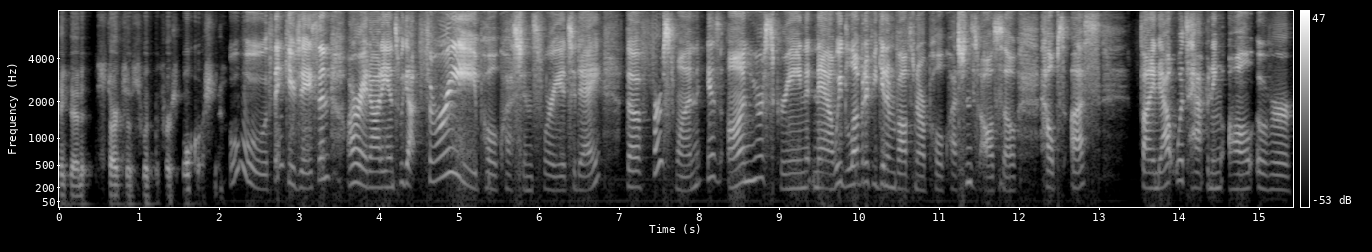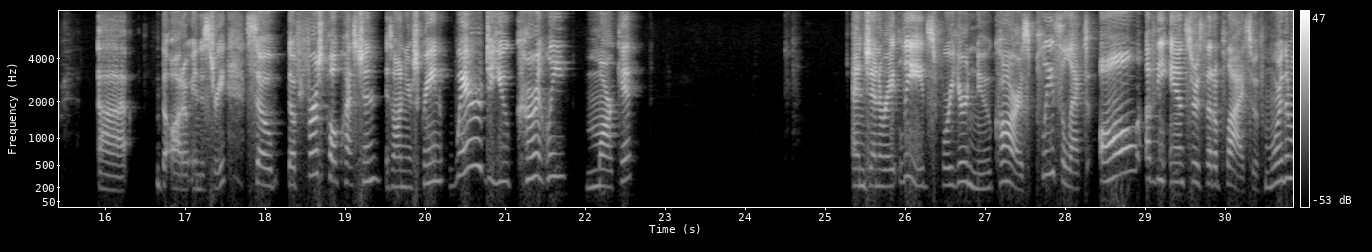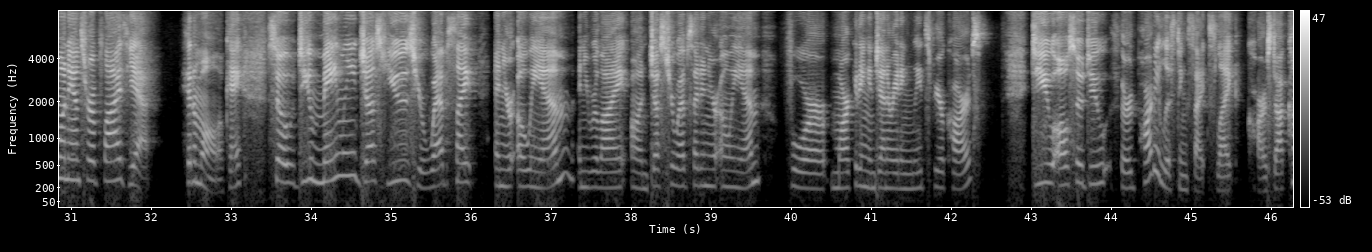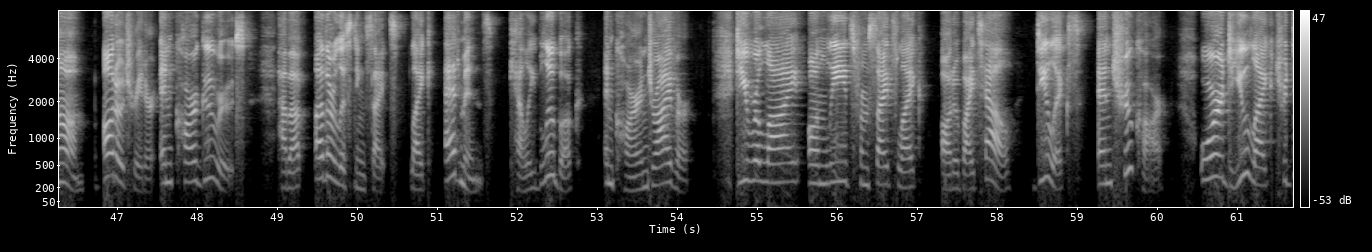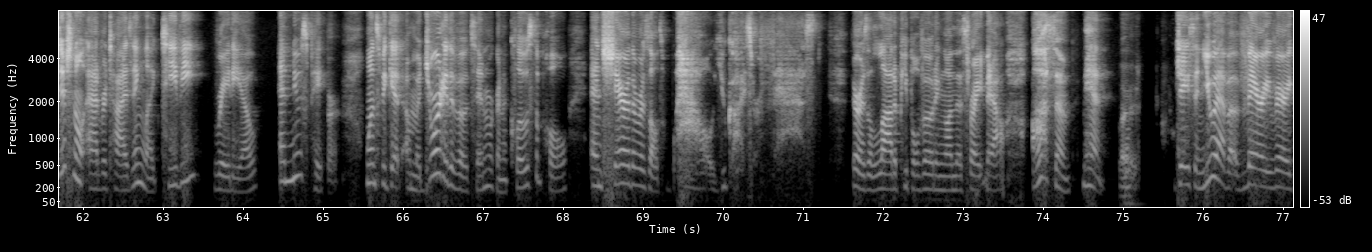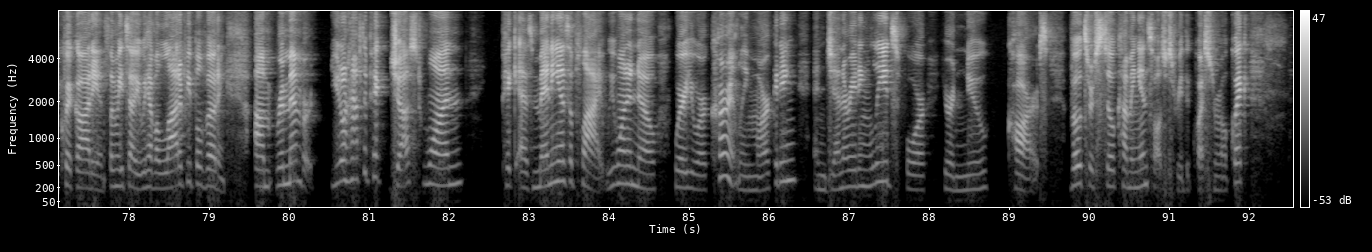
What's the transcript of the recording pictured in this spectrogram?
I think that it starts us with the first poll question. Ooh, thank you, Jason. All right, audience, we got three poll questions for you today. The first one is on your screen now. We'd love it if you get involved in our poll questions. It also helps us find out what's happening all over uh, the auto industry. So the first poll question is on your screen. Where do you currently market and generate leads for your new cars. Please select all of the answers that apply. So if more than one answer applies, yeah, hit them all, okay? So do you mainly just use your website and your OEM and you rely on just your website and your OEM for marketing and generating leads for your cars? Do you also do third-party listing sites like Cars.com, AutoTrader, and CarGurus? How about other listing sites like Edmunds, Kelley Blue Book, and Car and Driver? Do you rely on leads from sites like AutoBytel, Dealix, and TrueCar? Or do you like traditional advertising like TV, radio, and newspaper? Once we get a majority of the votes in, we're going to close the poll and share the results. Wow, you guys are fast. There is a lot of people voting on this right now. Awesome. Man, right. Jason, you have a very, very quick audience. Let me tell you, we have a lot of people voting. Um, remember, you don't have to pick just one Pick as many as apply. We want to know where you are currently marketing and generating leads for your new cars. Votes are still coming in, so I'll just read the question real quick.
